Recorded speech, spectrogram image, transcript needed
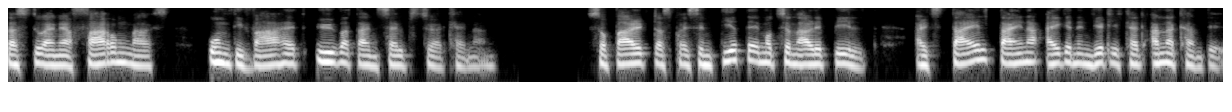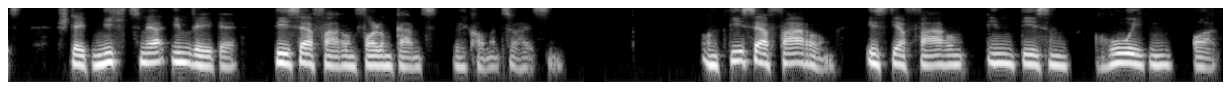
dass du eine Erfahrung machst, um die Wahrheit über dein Selbst zu erkennen. Sobald das präsentierte emotionale Bild als Teil deiner eigenen Wirklichkeit anerkannt ist, steht nichts mehr im Wege, diese Erfahrung voll und ganz willkommen zu heißen. Und diese Erfahrung ist die Erfahrung in diesem ruhigen Ort,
